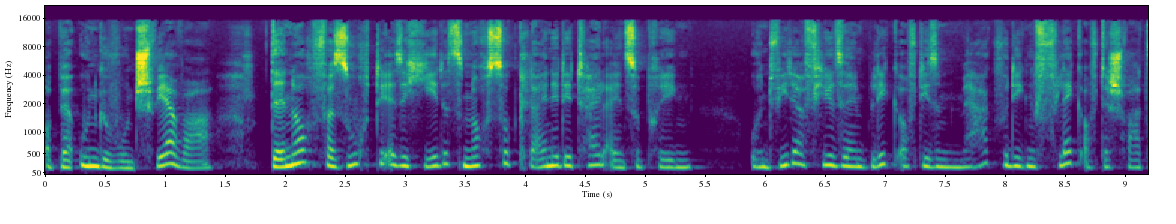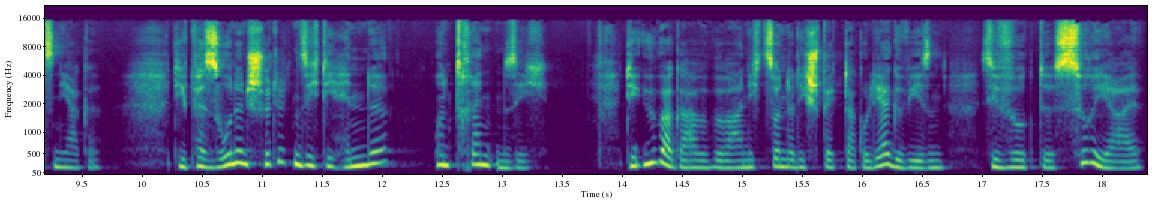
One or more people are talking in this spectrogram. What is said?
ob er ungewohnt schwer war. Dennoch versuchte er sich jedes noch so kleine Detail einzuprägen. Und wieder fiel sein Blick auf diesen merkwürdigen Fleck auf der schwarzen Jacke. Die Personen schüttelten sich die Hände und trennten sich. Die Übergabe war nicht sonderlich spektakulär gewesen, sie wirkte surreal,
